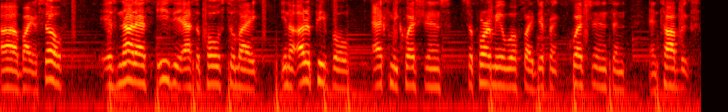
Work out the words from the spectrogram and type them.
uh, by yourself, it's not as easy as opposed to like you know other people ask me questions, support me with like different questions and and topics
